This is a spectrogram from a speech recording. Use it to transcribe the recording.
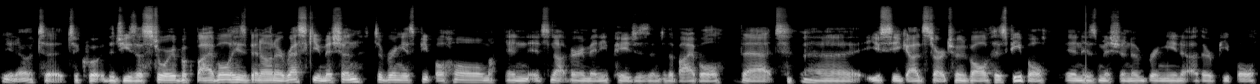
you know, to, to quote the Jesus Storybook Bible, he's been on a rescue mission to bring his people home. And it's not very many pages into the Bible that uh, you see God start to involve his people in his mission of bringing other people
